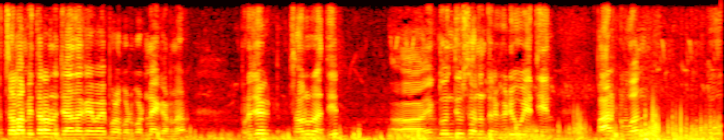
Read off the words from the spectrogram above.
तर चला मित्रांनो ज्यादा काही बाई फळफडफड नाही करणार. प्रोजेक्ट चालू राहतील. एक दोन दिवसानंतर व्हिडिओ येतील. Part one two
